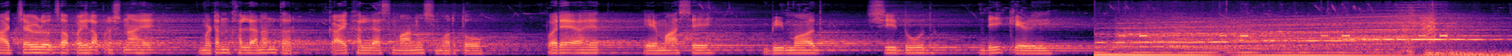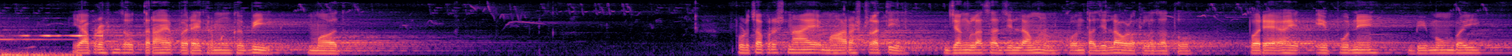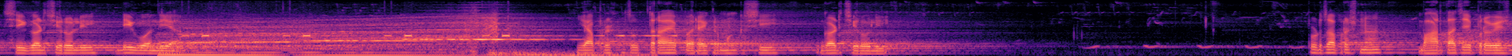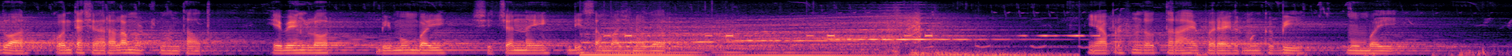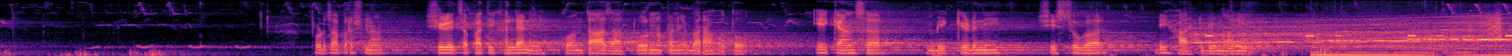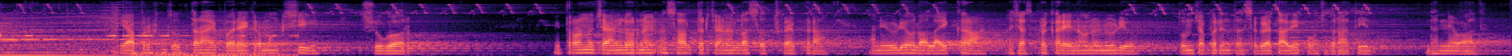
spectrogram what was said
आजच्या व्हिडिओचा पहिला प्रश्न आहे मटण खाल्ल्यानंतर काय खाल्ल्यास माणूस मरतो? पर्याय आहेत ए मासे बी मध सी दूध डी केळी. या प्रश्नाचं उत्तर आहे पर्याय क्रमांक बी मध. पुढचा प्रश्न आहे महाराष्ट्रातील जंगलाचा जिल्हा म्हणून कोणता जिल्हा ओळखला जातो? पर्याय आहेत A Pune B Mumbai C Gadchiroli D Gondia. या प्रश्नाचं उत्तर आहे पर्याय क्रमांक सी गडचिरोली पुढचा प्रश्न भारताचे प्रवेशद्वार कोणत्या शहराला म्हट म्हणतात? A Bangalore B Mumbai C Chennai D Sambhajinagar. या प्रश्नाचं उत्तर आहे पर्याय क्रमांक बी मुंबई. पुढचा प्रश्न शिळी चपाती खाल्ल्याने कोणता आजार पूर्णपणे बरा होतो? A cancer B kidney C sugar D heart बिमारी. या प्रश्नाचं उत्तर आहे पर्याय क्रमांक सी शुगर. मित्रांनो चॅनलवर नवीन असाल तर चॅनलला सबस्क्राईब करा आणि व्हिडिओला लाईक करा. अशाच प्रकारे नवनवीन व्हिडिओ तुमच्यापर्यंत सगळ्यात आधी पोहोचत राहतील. धन्यवाद.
